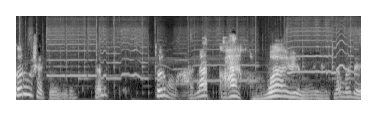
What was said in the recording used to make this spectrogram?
करू शकेल तर मला काय हवं आहे ना याच्यामध्ये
